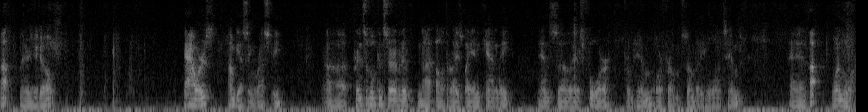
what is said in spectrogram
Oh, there you go. Bowers, I'm guessing Rusty. Uh, principal conservative, not authorized by any candidate. And so there's four from him or from somebody who wants him. And up, oh, one more.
